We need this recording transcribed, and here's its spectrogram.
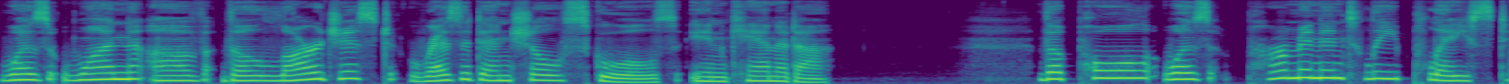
was one of the largest residential schools in Canada. The pole was permanently placed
